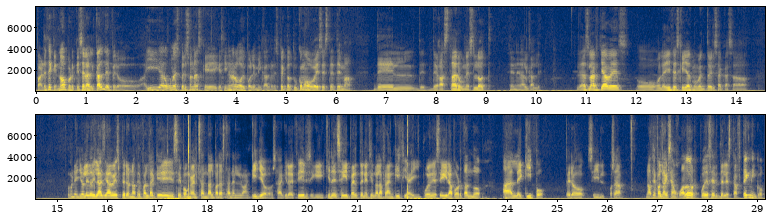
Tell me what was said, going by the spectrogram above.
parece que no, porque es el alcalde, pero hay algunas personas que, tienen algo de polémica al respecto. ¿Tú cómo ves este tema del- de, gastar un slot en el alcalde? ¿Le das las llaves o, o le dices que ya es momento de irse a casa? Hombre, yo le doy las llaves, pero no hace falta que se ponga el chándal para estar en el banquillo. O sea, quiero decir, si quiere seguir perteneciendo a la franquicia y puede seguir aportando al equipo, pero si, o sea, no hace falta que sea un jugador, puede ser del staff técnico.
